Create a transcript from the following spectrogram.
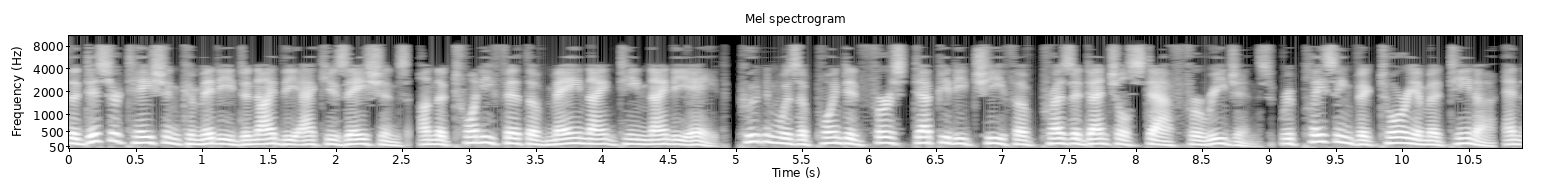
The dissertation committee denied the accusations. On the 25th of May 1998, Putin was appointed first deputy chief of presidential staff for regions, replacing Victoria Mitina, and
